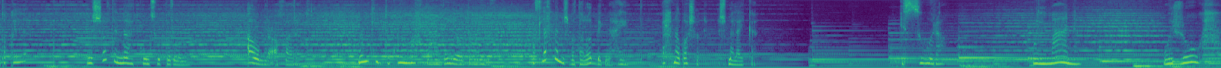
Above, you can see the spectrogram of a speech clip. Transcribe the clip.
المستقلة مش شرط إنها تكون سوبرون أو امرأة خارقة. ممكن تكون واحدة عادية وضعيفة أصل إحنا مش بطلات بجناحات. إحنا بشر مش ملايكة. الصورة والمعنى والروح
